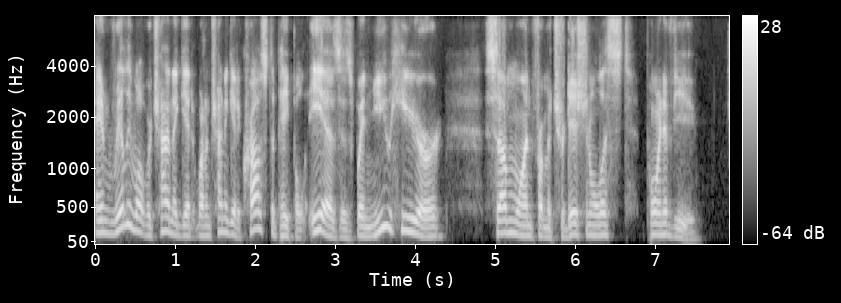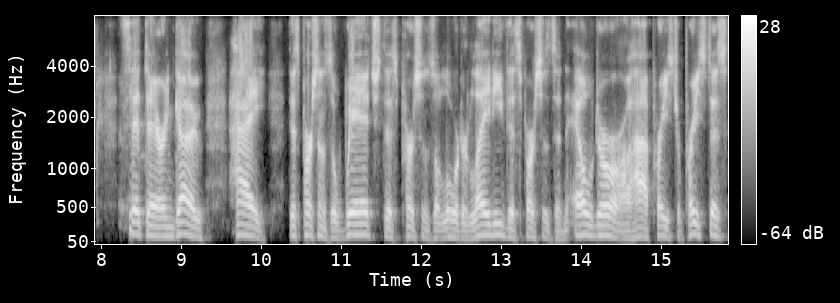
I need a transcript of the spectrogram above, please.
And really what we're trying to get what I'm trying to get across to people is is when you hear someone from a traditionalist point of view sit there and go, "Hey, this person's a witch, this person's a lord or lady, this person's an elder or a high priest or priestess."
